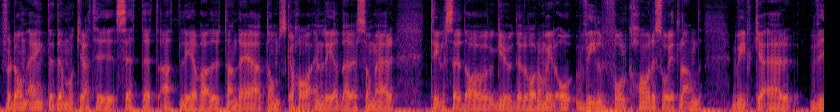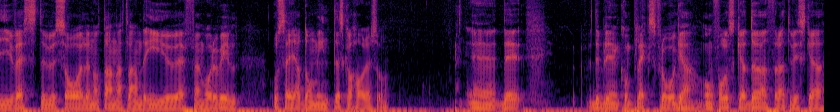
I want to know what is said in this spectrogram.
För de är inte demokrati sättet att leva utan det är att de ska ha en ledare som är tillsedd av Gud eller vad de vill. Och vill folk ha det så i ett land, vilka är vi i väst, USA eller något annat land, EU, FN, vad du vill, och säga att de inte ska ha det så. Eh, det, det blir en komplex fråga. Mm. Om folk ska dö för att vi ska,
